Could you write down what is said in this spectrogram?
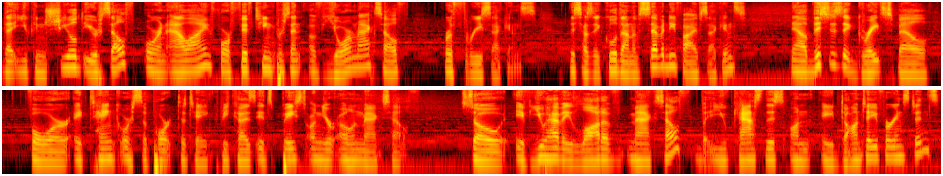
that you can shield yourself or an ally for 15% of your max health for 3 seconds. This has a cooldown of 75 seconds. Now, this is a great spell for a tank or support to take because it's based on your own max health. So if you have a lot of max health, but you cast this on a Dante, for instance,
